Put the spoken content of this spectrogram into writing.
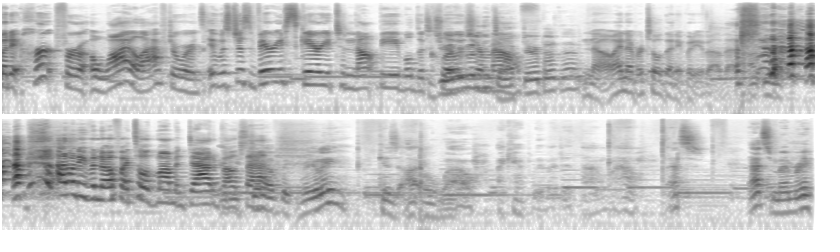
But it hurt for a while afterwards. It was just very scary to not be able to Did you ever close to your the mouth. doctor about that? No, I never told anybody about that. I don't even know if I told mom and dad And you about still that. have the- really? Because I oh wow, that's that's a memory.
